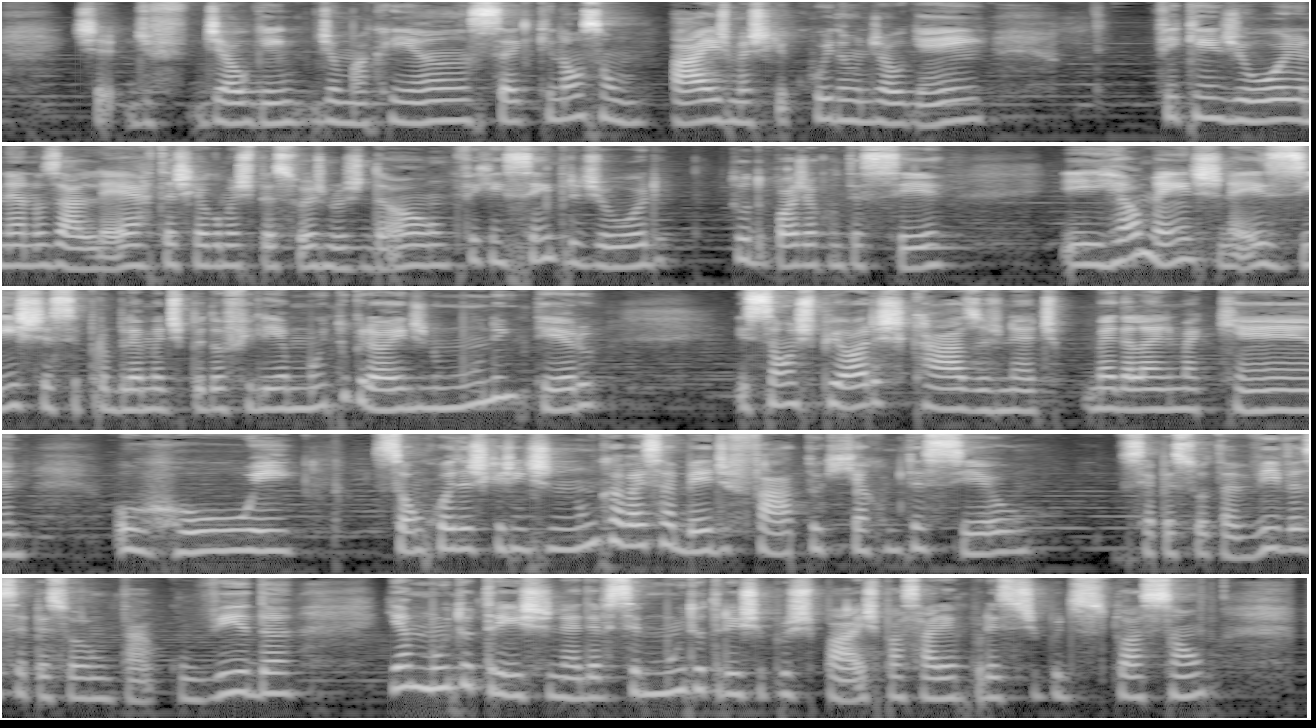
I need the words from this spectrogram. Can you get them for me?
de, de alguém, de uma criança, que não são pais, mas que cuidam de alguém, fiquem de olho né, nos alertas que algumas pessoas nos dão, fiquem sempre de olho, tudo pode acontecer. E realmente, né, existe esse problema de pedofilia muito grande no mundo inteiro. E são os piores casos, né? Tipo, Madeleine McCann, o Rui. São coisas que a gente nunca vai saber de fato o que aconteceu. Se a pessoa tá viva, se a pessoa não tá com vida. E é muito triste, né? Deve ser muito triste para os pais passarem por esse tipo de situação,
